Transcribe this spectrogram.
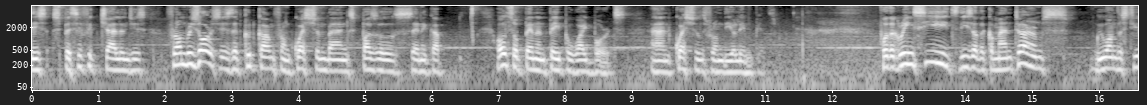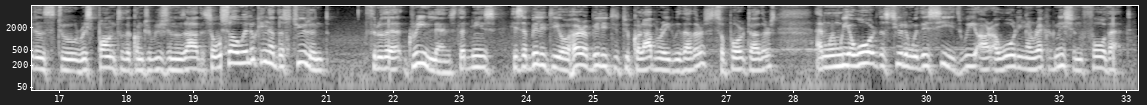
these specific challenges from resources that could come from question banks, puzzles, Seneca, also pen and paper whiteboards, and questions from the Olympiads. For the green seeds, these are the command terms we want the students to respond to the contributions of others. So, so we're looking at the student through the green lens. That means his ability or her ability to collaborate with others, support others. And when we award the student with these seeds, we are awarding a recognition for that.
